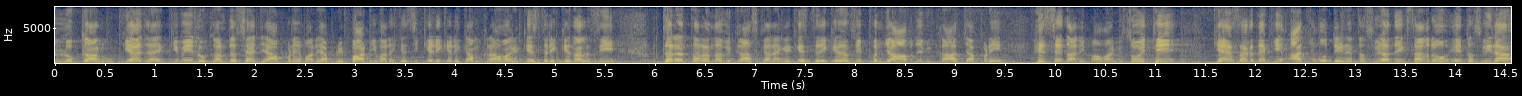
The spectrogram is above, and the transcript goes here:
ਲੋਕਾਂ ਨੂੰ ਕਿਹਾ ਜਾਏ, ਕਿਵੇਂ ਲੋਕਾਂ ਨੂੰ ਦੱਸਿਆ ਜਾਏ ਆਪਣੇ ਬਾਰੇ, ਆਪਣੀ ਪਾਰਟੀ ਬਾਰੇ ਕਿ ਅਸੀਂ ਕਿਹੜੇ ਕਿਹੜੇ ਕੰਮ ਕਰਾਵਾਂਗੇ, ਕਿਸ ਤਰੀਕੇ ਨਾਲ ਅਸੀਂ ਤਰਨ ਤਾਰਨ ਦਾ ਵਿਕਾਸ ਕਰਾਂਗੇ, ਕਿਸ ਤਰੀਕੇ ਨਾਲ ਅਸੀਂ ਪੰਜਾਬ ਦੇ ਵਿਕਾਸ 'ਚ ਆਪਣੀ ਹਿੱਸੇਦਾਰੀ ਪਾਵਾਂਗੇ। ਸੋ ਇੱਥੇ ਕਹਿ ਸਕਦੇ ਹਾਂ ਕਿ ਅੱਜ ਉਹ ਦਿਨ ਹੈ। ਤਸਵੀਰਾਂ ਦੇਖ ਸਕਦੇ ਹੋ। ਇਹ ਤਸਵੀਰਾਂ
